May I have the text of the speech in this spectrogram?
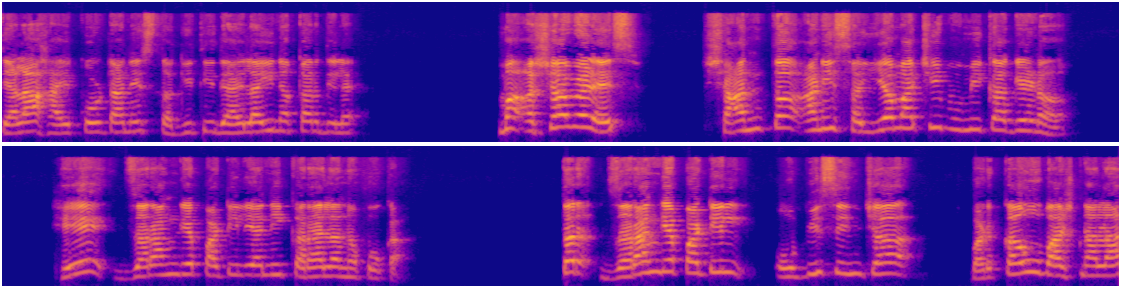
त्याला हायकोर्टाने स्थगिती द्यायलाही नकार दिलाय. मग अशा वेळेस शांत आणि संयमाची भूमिका घेणं हे जरांगे पाटील यांनी करायला नको का? तर जरांगे पाटील ओबीसींच्या भडकाऊ भाषणाला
